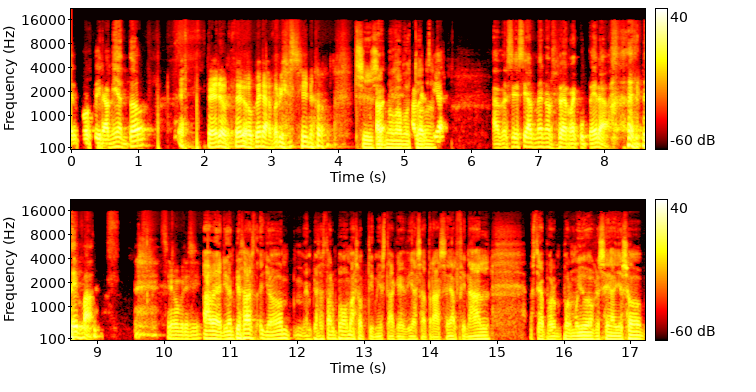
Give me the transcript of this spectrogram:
el confinamiento. Pero, pero, espera, porque si no. Sí, sí, no vamos todos. a ver si, si al menos se recupera el tema. Sí, hombre, sí. A ver, yo empiezo a, yo empiezo a estar un poco más optimista que días atrás. ¿eh? Al final, hostia, por, muy duro que sea, y eso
